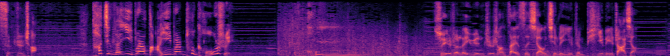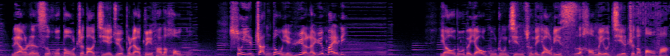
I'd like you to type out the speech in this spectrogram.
此之差，他竟然一边打一边吐口水。轰！随着雷云之上再次响起了一阵霹雳炸响，两人似乎都知道解决不了对方的后果，所以战斗也越来越卖力。妖渡的腰骨中仅存的妖力丝毫没有节制的爆发，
